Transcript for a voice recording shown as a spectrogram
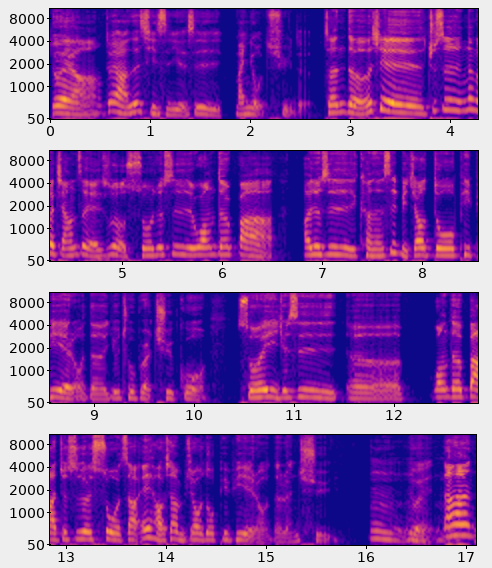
对啊，对啊，这其实也是蛮有趣的，真的。而且就是那个讲者也是有说，就是 Wonder Bar，他就是可能是比较多 PPL 的 YouTuber 去过，所以就是呃，Wonder Bar 就是会塑造，哎，好像比较多 PPL 的人去。嗯，对，那它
